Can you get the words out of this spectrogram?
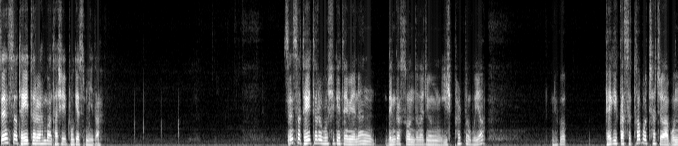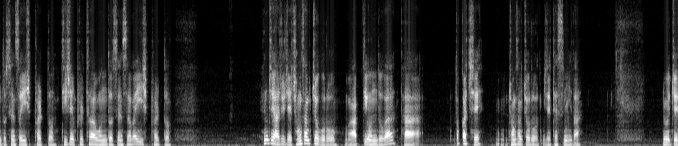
센서 데이터를 한번 다시 보겠습니다. 센서 데이터를 보시게 되면은 냉각수 온도가 지금 28도고요. 그리고 배기가스 터보 차저 압 온도 센서 28도, 디젤 필터 온도 센서가 28도. 현재 아주 이제 정상적으로 앞뒤 온도가 다 똑같이 정상적으로 이제 됐습니다. 그리고 이제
